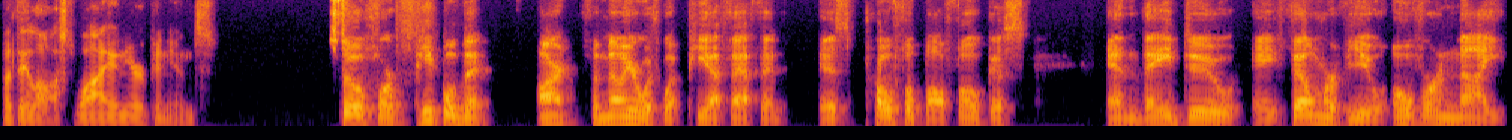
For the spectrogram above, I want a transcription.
but they lost. Why, in your opinions? So, for people that aren't familiar with what PFF is, Pro Football Focus, and they do a film review overnight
